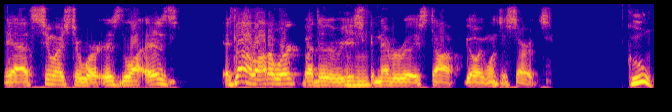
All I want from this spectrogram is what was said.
Yeah, it's too much to work. There's a lot. It's, it's not a lot of work, but the race Mm-hmm. can never really stop going once it starts. Cool.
